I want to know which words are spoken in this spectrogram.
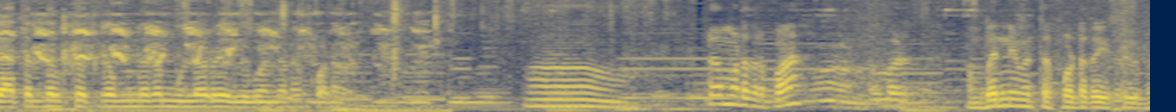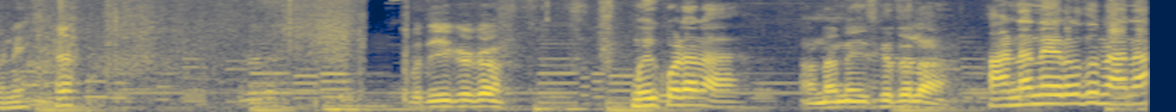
ಜಾತ್ರೆದಲ್ಲಿ ಕತ್ಕೊಂಡ್ ಮುಂದರ ಇಲ್ಲಿ ಬಂದ್ರೆ ಕೊಡ. ಹಾಂ. ಊಟ ಮಾಡಿದ್ರಪ್ಪ ಬನ್ನಿ ಮತ್ತೆ ಫೋಟೋ ತೆಗಿಸಿ ಬನ್ನಿ? ಬದಿ ಕಾಕ. ಮುಯ್ ಕೊಡಲ್ಲ? ಅಣ್ಣನ ಇಸ್ಕತ್ತಲ್ಲ ಅಣ್ಣನೇ ಇರೋದು ನಾನಾ?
